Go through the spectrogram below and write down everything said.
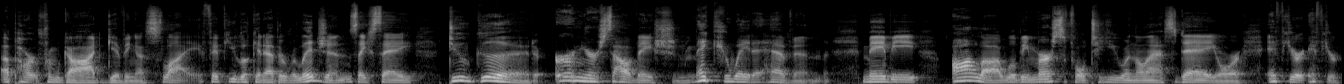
apart from God giving us life. If you look at other religions, they say, do good, earn your salvation, make your way to heaven. Maybe Allah will be merciful to you in the last day or if you're if you're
